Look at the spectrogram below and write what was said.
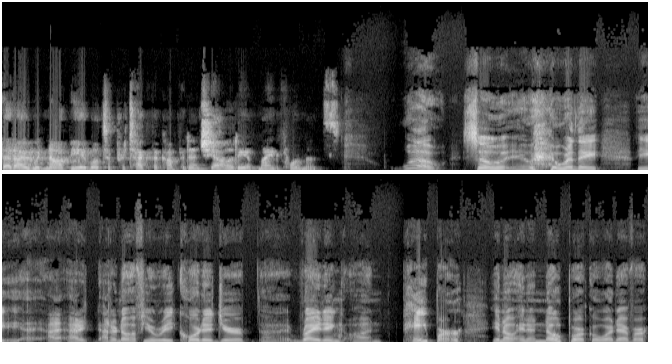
that I would not be able to protect the confidentiality of my informants. Whoa. So were they? I, I, I don't know if you recorded your uh, writing on paper, you know, in a notebook or whatever,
